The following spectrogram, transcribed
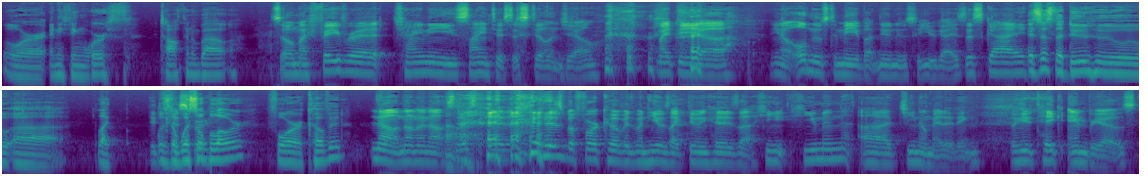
or anything worth talking about? So my favorite Chinese scientist is still in jail. Might be uh, you know old news to me, but new news to you guys. This guy Is this the dude who uh like Did was the CRISPR? whistleblower for COVID? No, no, no, no. So this, this is before COVID when he was like doing his uh, hu- human uh, genome editing. So he would take embryos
